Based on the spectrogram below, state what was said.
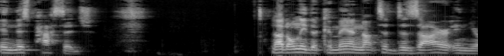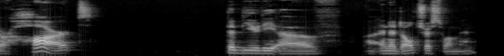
in this passage not only the command not to desire in your heart the beauty of uh, an adulterous woman,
